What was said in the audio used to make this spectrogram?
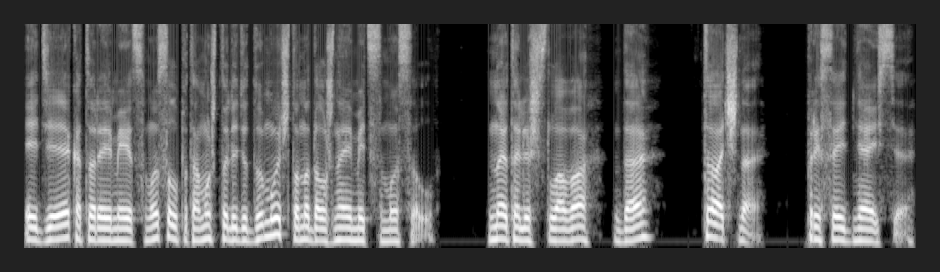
Идея, которая имеет смысл, потому что люди думают, что она должна иметь смысл. Но это лишь слова, да? Точно. Присоединяйся.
